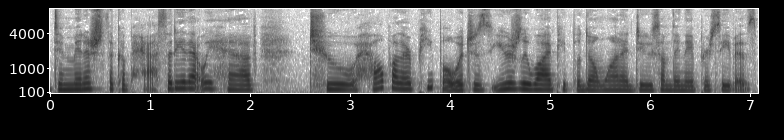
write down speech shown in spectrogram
diminish the capacity that we have to help other people, which is usually why people don't want to do something they perceive as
